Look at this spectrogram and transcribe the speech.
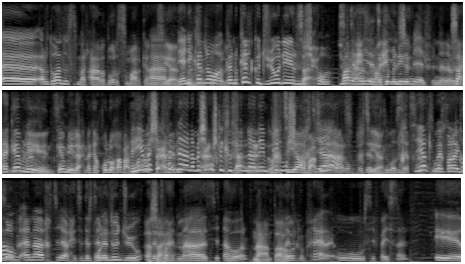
آه، رضوان السمر. آه رضوان السمار كان آه، مزيان يعني كان كانوا. كانوا quelques duos اللي صح. نجحوا لجميع الفنانين. صحيح كاملين كاملين. لا حنا كنقولوا غير بعض هي ماشي الفنانه ماشي مشكلة الفنانه يمكن الاختيار مش بعض اختيار. المرات اختيار اختيار. الموسيقى. اختيار oui par الموسيقى. exemple أنا أختيار حيت درت أنا دو ديو. آه، درت. واحد مع سي طاهور. نعم الله طاهر يذكره بخير. وسي فيصل. et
